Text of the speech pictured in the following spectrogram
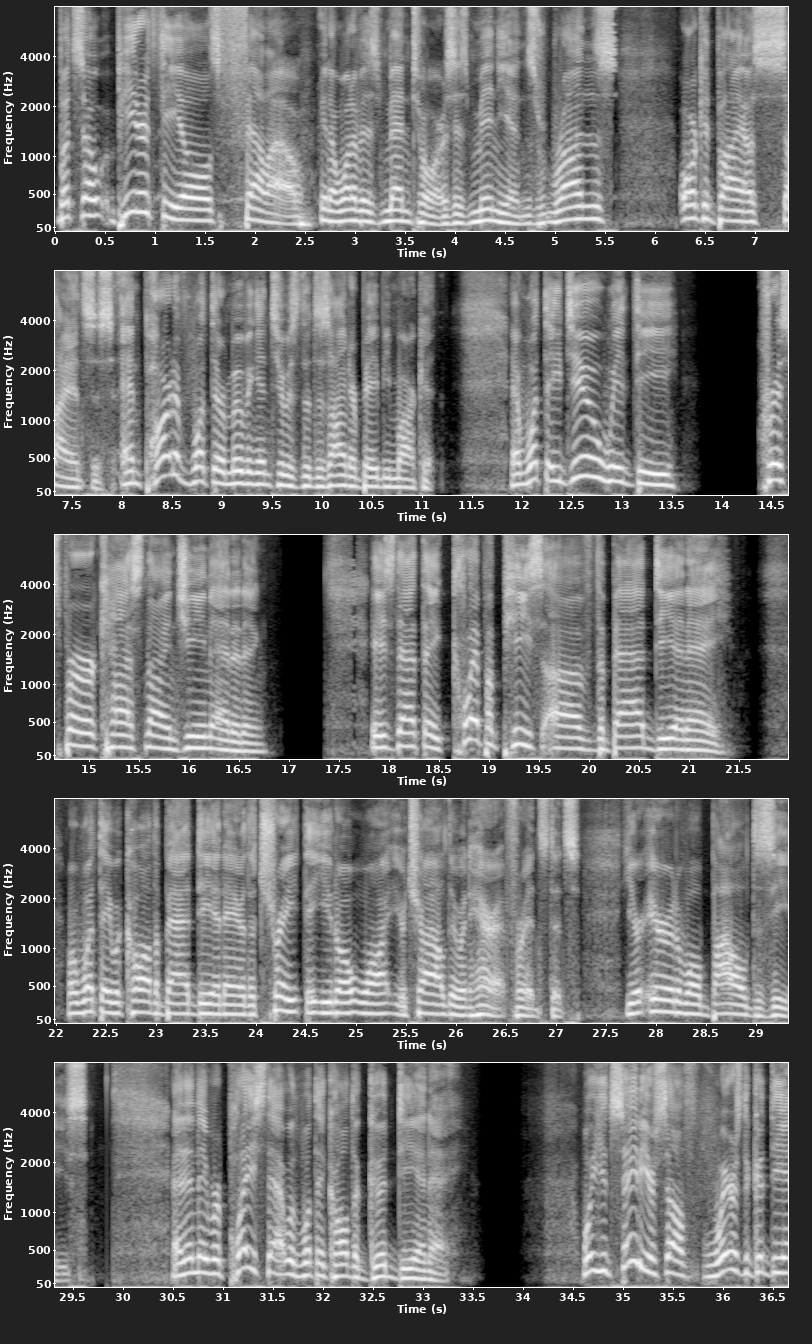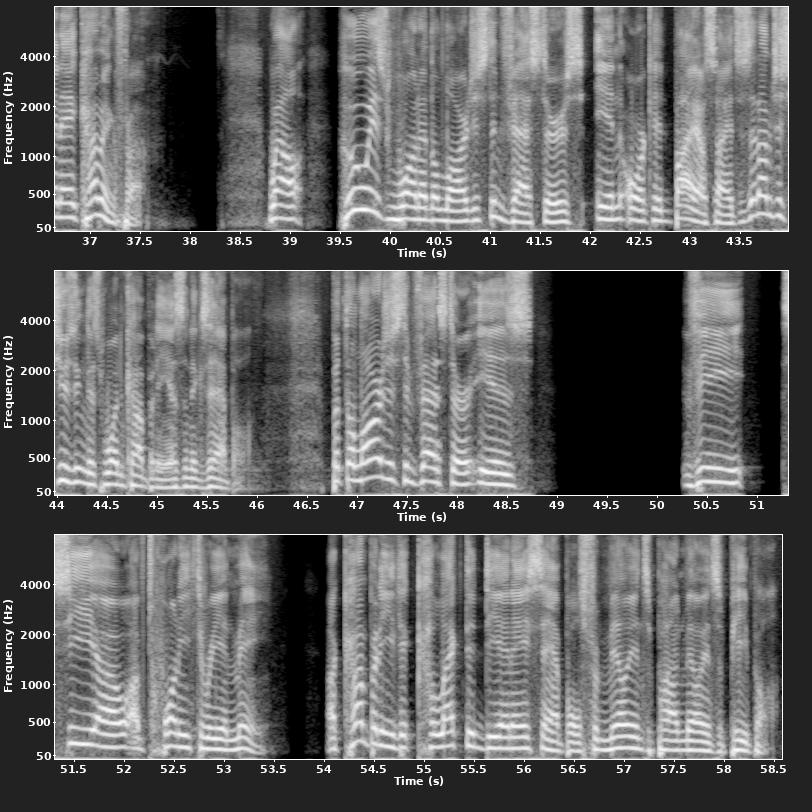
but so Peter Thiel's fellow, you know, one of his mentors, his minions, runs Orchid Biosciences. And part of what they're moving into is the designer baby market. And what they do with the CRISPR Cas9 gene editing is that they clip a piece of the bad DNA or what they would call the bad DNA or the trait that you don't want your child to inherit, for instance, your irritable bowel disease. And then they replace that with what they call the good DNA. Well, you'd say to yourself, where's the good DNA coming from? Well, who is one of the largest investors in Orchid Biosciences? And I'm just using this one company as an example. But the largest investor is the CEO of 23andMe, a company that collected DNA samples from millions upon millions of people.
